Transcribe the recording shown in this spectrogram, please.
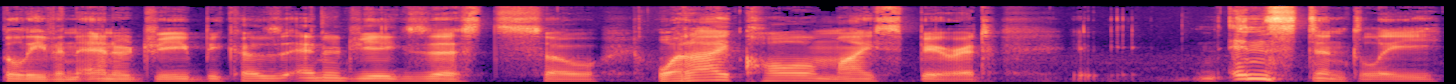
believe in energy because energy exists. So, what I call my spirit instantly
